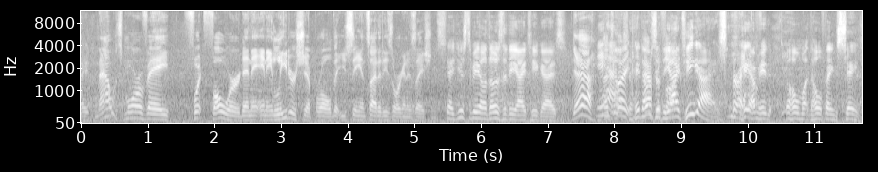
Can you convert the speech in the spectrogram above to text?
Right. Now it's more of a foot forward and a, and a, leadership role that you see inside of these organizations. Yeah, it used to be, oh, those are the IT guys. Yeah, yeah. that's right. Hey, those are the IT guys, right? Yeah. I mean, the whole, the whole thing's changed.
